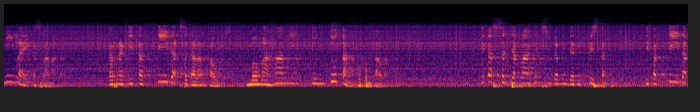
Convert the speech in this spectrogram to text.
nilai keselamatan. Karena kita tidak sedalam Paulus memahami tuntutan hukum Taurat. Kita sejak lahir sudah menjadi Kristen kita tidak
